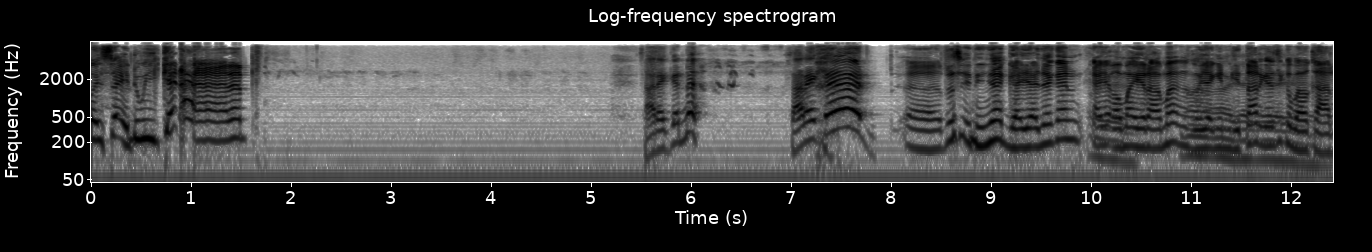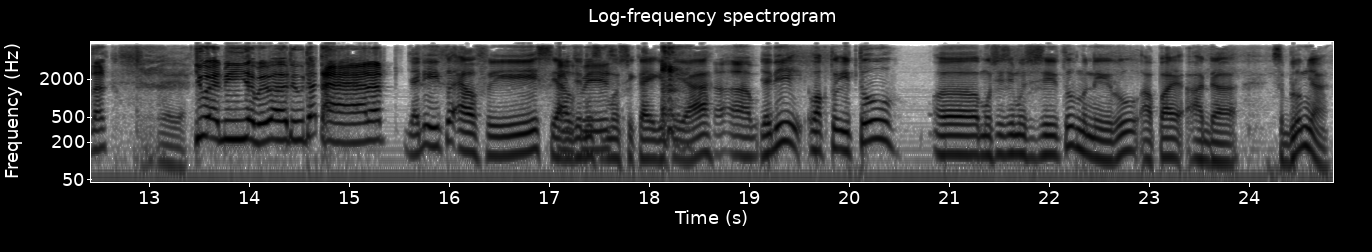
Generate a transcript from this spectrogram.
In weekend tanan. Sarekeun dah. Eh, terus ininya gayanya kan kayak iya. Oma Irama ngegoyangin Oh, iya, gitar iya, gitu sih iya, ke bawah iya. ke atas. Ya, ya. You and me ya udah tanan. Jadi itu Elvis yang Elvis. jenis musik kayak gitu ya. Heeh. Jadi waktu itu eh, musisi-musisi itu meniru apa ada sebelumnya.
